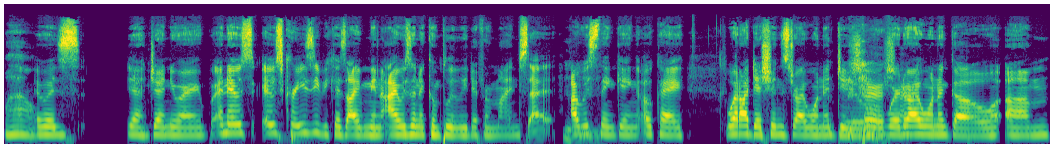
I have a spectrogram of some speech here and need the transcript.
Wow. It was yeah, January. And it was it was crazy because I mean, I was in a completely different mindset. I was Mhm. thinking, okay, what auditions do I want to do? Sure, Where do. I want to go? Um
